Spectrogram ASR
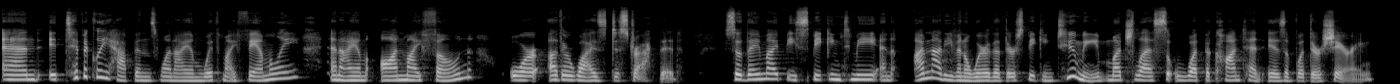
And it typically happens when I am with my family and I am on my phone or otherwise distracted. So they might be speaking to me and I'm not even aware that they're speaking to me, much less what the content is of what they're sharing.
